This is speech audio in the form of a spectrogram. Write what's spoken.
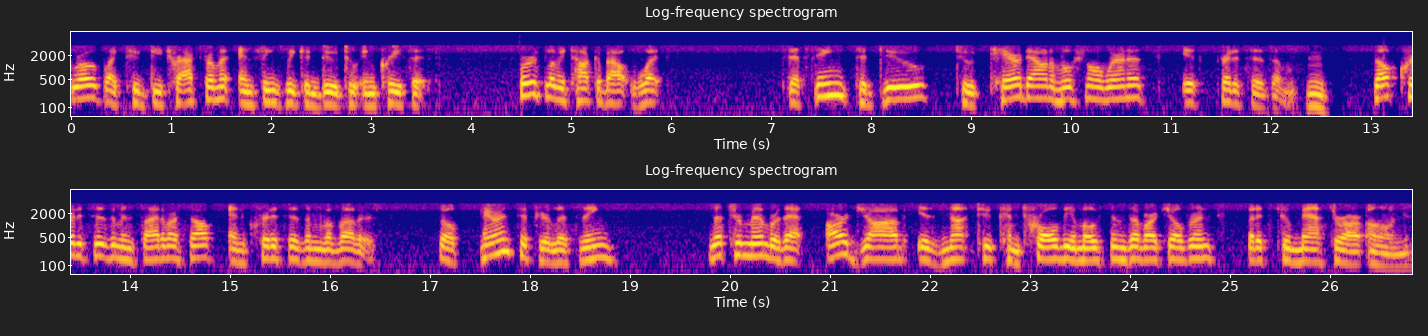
growth, like to detract from it, and things we can do to increase it. First, let me talk about what the thing to do to tear down emotional awareness is criticism. Hmm. Self criticism inside of ourselves and criticism of others. So, parents, if you're listening, let's remember that our job is not to control the emotions of our children, but it's to master our own.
